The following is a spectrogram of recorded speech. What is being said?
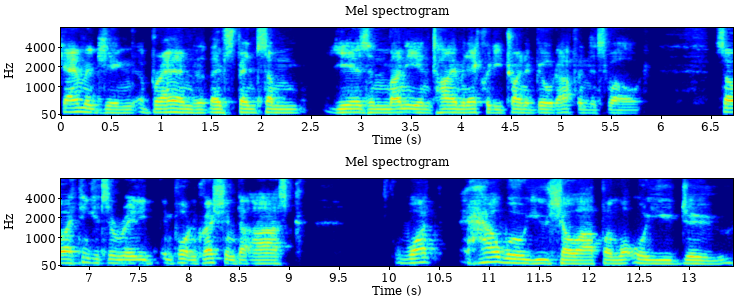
damaging a brand that they've spent some years and money and time and equity trying to build up in this world. So I think it's a really important question to ask what how will you show up and what will you do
